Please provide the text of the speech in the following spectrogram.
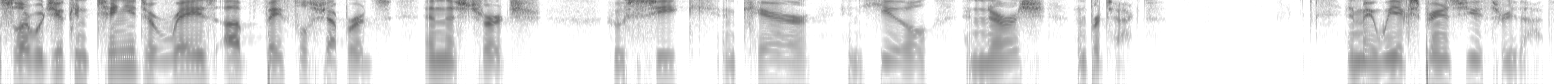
So, Lord, would you continue to raise up faithful shepherds in this church who seek and care and heal and nourish and protect? And may we experience you through that.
